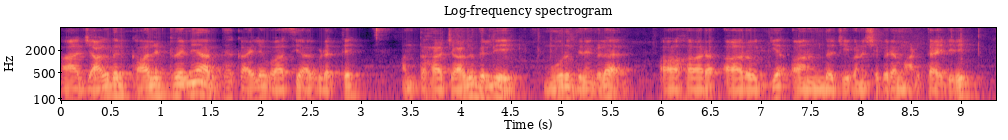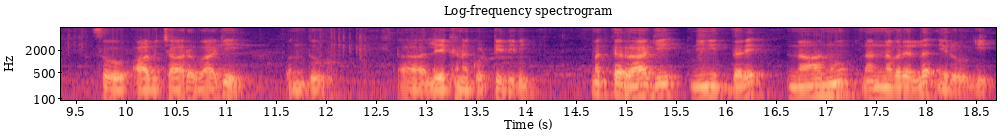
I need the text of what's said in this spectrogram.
ಆ ಜಾಗದಲ್ಲಿ ಕಾಲಿಟ್ರೇ ಅರ್ಧ ಕಾಯಿಲೆ ವಾಸಿ ಆಗಿಬಿಡತ್ತೆ. ಅಂತಹ ಜಾಗದಲ್ಲಿ ಮೂರು ದಿನಗಳ ಆಹಾರ, ಆರೋಗ್ಯ, ಆನಂದ ಜೀವನ ಶಿಬಿರ ಮಾಡ್ತಾ ಇದ್ದೀವಿ. ಸೊ ಆ ವಿಚಾರವಾಗಿ ಒಂದು ಲೇಖನ ಕೊಟ್ಟಿದ್ದೀವಿ. ಮತ್ತು ರಾಗಿ ನೀನಿದ್ದರೆ ನಾನು ನನ್ನವರೆಲ್ಲ ನಿರೋಗಿ.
